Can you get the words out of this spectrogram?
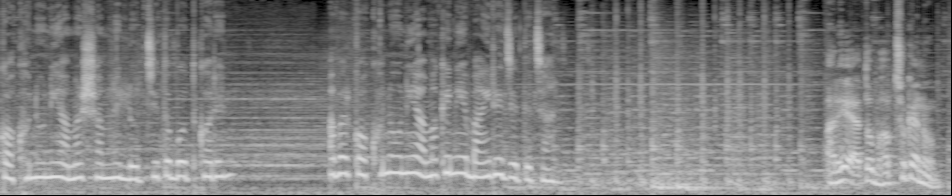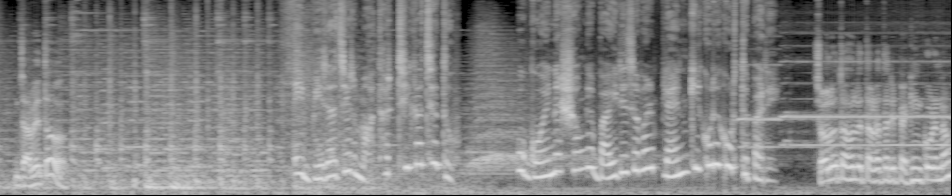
কখনো উনি আমার সামনে লজ্জিত বোধ করেন? আবার কখনো উনি আমাকে নিয়ে বাইরে যেতে চান? আরে এত ভাবছ কেন? যাবে তো? এই বিরাজের মাথা ঠিক আছে তো? ও গয়নার সঙ্গে বাইরে যাবার প্ল্যান কি করে করতে পারে? চলো তাহলে তাড়াতাড়ি প্যাকিং করে নাও।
